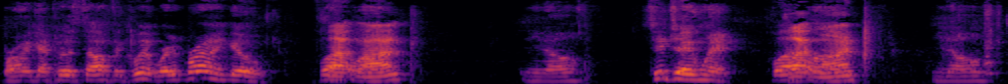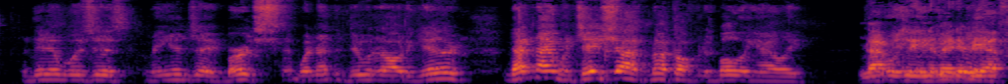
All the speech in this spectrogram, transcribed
Brian got pissed off and quit. Where did Brian go? Flat Flatline. You know, CJ went Flatline. You know, and then it was just me and Jay. Birch went nothing to do with it all together. That night when Jay shot mouth off in the bowling alley. That was the end of. AWF.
